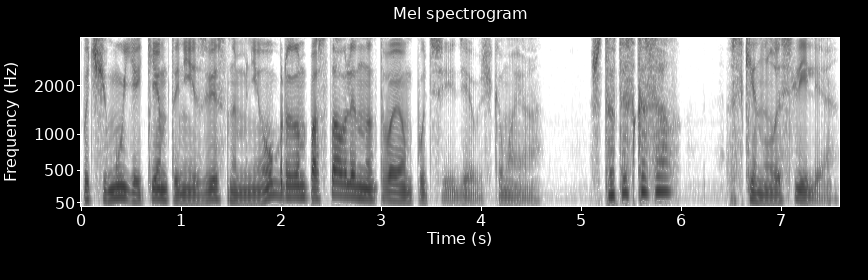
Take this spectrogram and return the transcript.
почему я кем-то неизвестным мне образом поставлен на твоем пути, девочка моя. «Что ты сказал?» — вскинулась Лилия.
